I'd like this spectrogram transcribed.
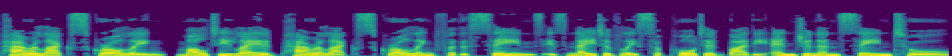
Parallax scrolling, multi-layered parallax scrolling for the scenes is natively supported by the Engine and Scene tool.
